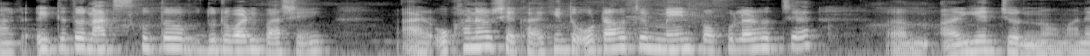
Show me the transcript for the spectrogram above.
আর এইটা তো নাচ স্কুল তো দুটো বাড়ি পাশেই আর ওখানেও শেখায় কিন্তু ওটা হচ্ছে মেইন পপুলার হচ্ছে ইয়ের জন্য মানে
